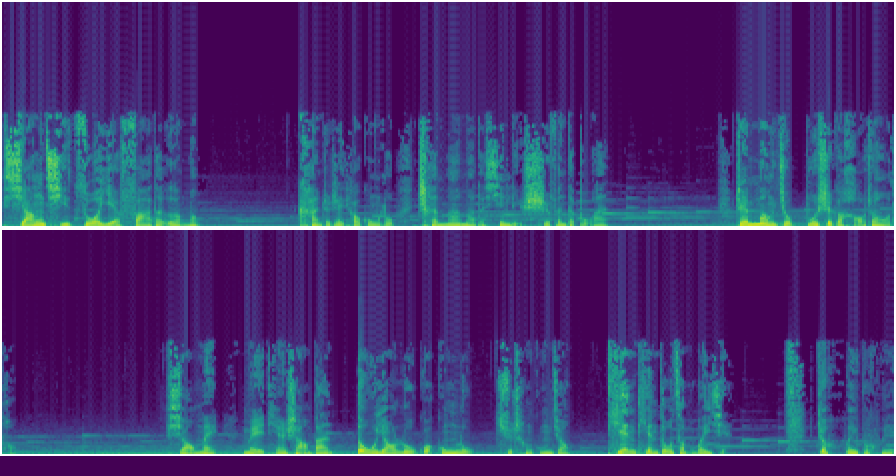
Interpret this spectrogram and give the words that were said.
想起昨夜发的噩梦。看着这条公路，陈妈妈的心里十分的不安。这梦就不是个好兆头。小妹每天上班都要路过公路去乘公交，天天都这么危险，这会不会？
